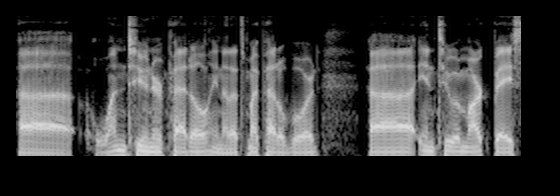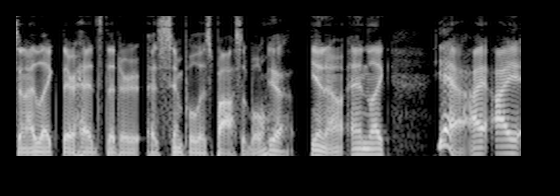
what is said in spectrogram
uh, one tuner pedal. You know, that's my pedal board. Uh, into a Markbass, and I like their heads that are as simple as possible. Yeah, you know and like yeah i i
